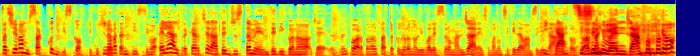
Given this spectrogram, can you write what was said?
faceva un sacco di biscotti, cucinava Sì. tantissimo e le altre carcerate giustamente dicono, cioè riportano il fatto che loro non li volessero mangiare, insomma non si fidavano più di tanto. cazzi se li mangiamo. Io,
